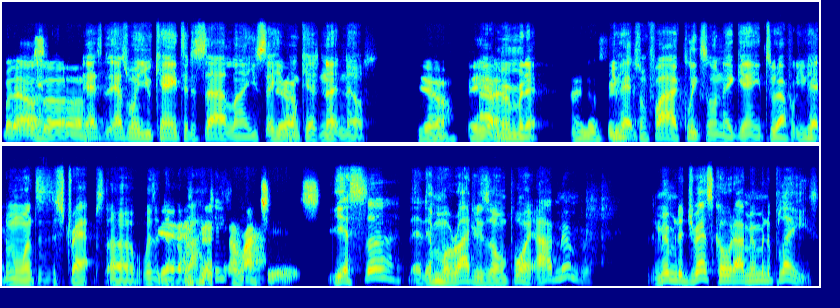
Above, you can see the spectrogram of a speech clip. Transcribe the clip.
But that was uh that's that's when you came to the sideline. You said he yeah. won't catch nothing else. Yeah, yeah. I remember that. I know. You had some fire clicks on that game too. you had them ones the straps. Uh, was it yeah. the? Yes, sir. Them Huaraches on point. I remember. Remember the dress code. I remember the plays.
